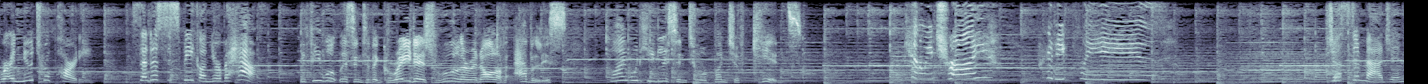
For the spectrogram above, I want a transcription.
we're a neutral party. Send us to speak on your behalf. If he won't listen to the greatest ruler in all of Avalice, why would he listen to a bunch of kids? Can we try? Pretty please. Just imagine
